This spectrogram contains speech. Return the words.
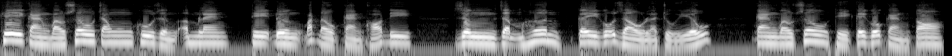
Khi càng vào sâu trong khu rừng âm len thì đường bắt đầu càng khó đi, rừng rậm hơn, cây gỗ dầu là chủ yếu, càng vào sâu thì cây gỗ càng to,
